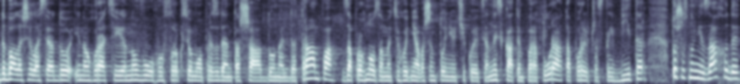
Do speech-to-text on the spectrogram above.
Доба лишилася до інаугурації нового 47-го президента США Дональда Трампа. За прогнозами цього дня в Вашингтоні очікується низька температура та поривчастий вітер. Тож основні заходи,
